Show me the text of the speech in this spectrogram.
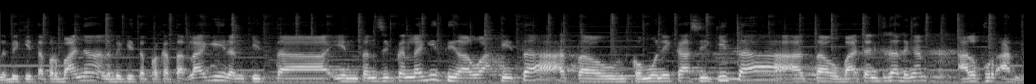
lebih kita perbanyak, lebih kita perketat lagi Dan kita intensifkan lagi tilawah kita Atau komunikasi kita Atau bacaan kita dengan Al-Quran.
